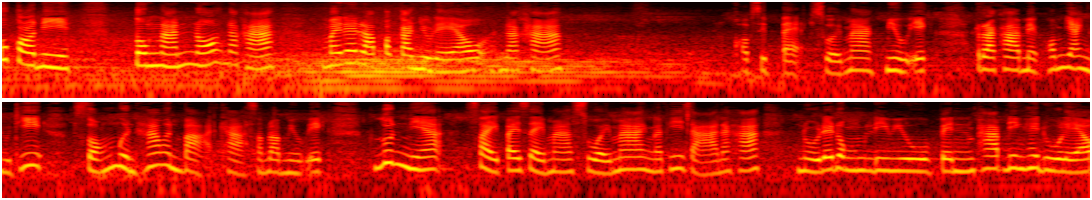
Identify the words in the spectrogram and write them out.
ทุก ๆ กรณีตรงนั้นเนาะนะคะ ไม่ได้รับประกันอยู่แล้วนะคะ ขอบ 18 สวยมาก m ิ X ราคาแม็กพร้อมยางอยู่ที่ 25,000 บาทค่ะสำหรับ m ิ X รุ่นนี้ใส่ไปใส่มาสวยมากนะพี่จ๋านะคะ หนูได้ลงรีวิวเป็นภาพนิ่งให้ดูแล้ว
